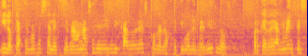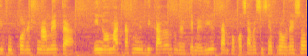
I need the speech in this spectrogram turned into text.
y lo que hacemos es seleccionar una serie de indicadores con el objetivo de medirlos, porque realmente si tú pones una meta y no marcas un indicador con el que medir, tampoco sabes si ese progreso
